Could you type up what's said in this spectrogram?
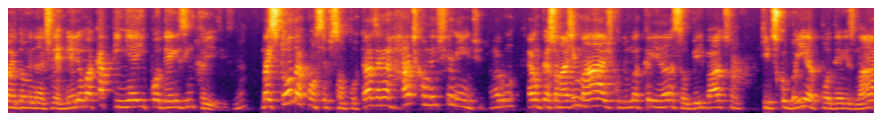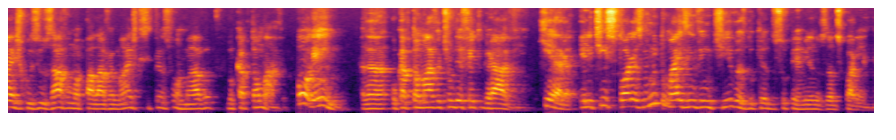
predominante vermelha uma capinha e poderes incríveis. Né? Mas toda a concepção por trás era radicalmente diferente. Era um, era um personagem mágico de uma criança, o Billy Batson que descobria poderes mágicos e usava uma palavra mágica e se transformava no Capitão Marvel. Porém, uh, o Capitão Marvel tinha um defeito grave, que era, ele tinha histórias muito mais inventivas do que a do Superman nos anos 40.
